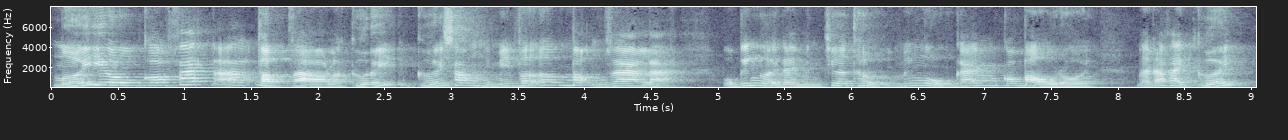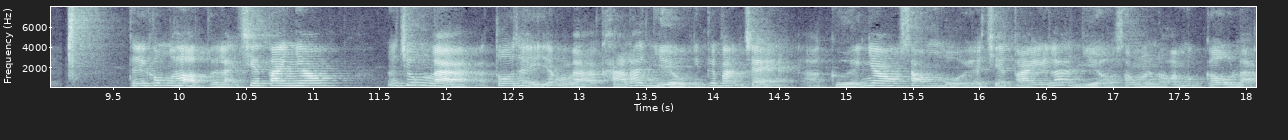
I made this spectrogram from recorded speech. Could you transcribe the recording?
Mới yêu có phát đã bập vào là cưới cưới xong thì mới vỡ mộng ra là, ủa, cái người này mình chưa thử, mới ngủ cái có bầu rồi mà đã phải cưới. Thế không hợp rồi lại chia tay nhau. Nói chung là tôi thấy rằng là khá là nhiều những cái bạn trẻ à, cưới nhau xong rồi chia tay rất là nhiều, xong rồi nói một câu là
